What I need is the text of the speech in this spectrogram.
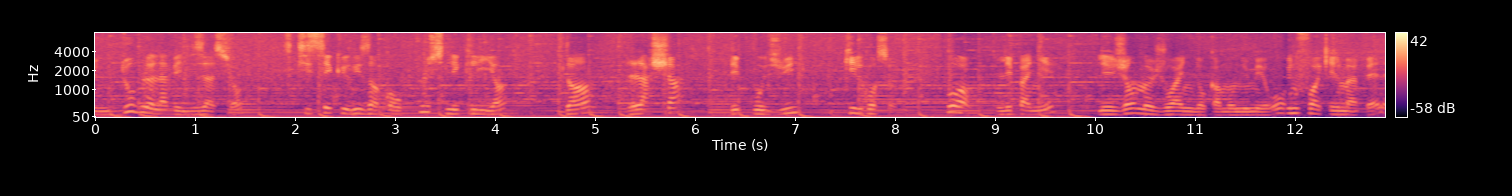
d'une double labellisation, ce qui sécurise encore plus les clients dans l'achat des produits qu'ils consomment. Pour les paniers, les gens me joignent donc à mon numéro. Une fois qu'ils m'appellent,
